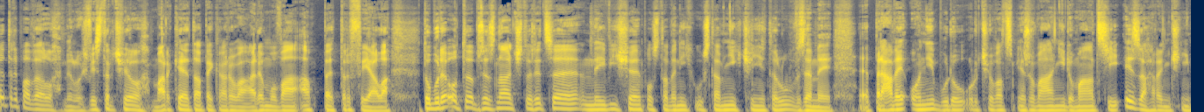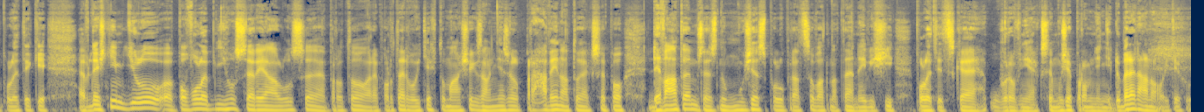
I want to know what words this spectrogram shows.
Petr Pavel, Miloš Vystrčil, Markéta Pekarová Adamová a Petr Fiala. To bude od března 40 nejvýše postavených ústavních činitelů v zemi. Právě oni budou určovat směřování domácí i zahraniční politiky. V dnešním dílu povolebního seriálu se proto reportér Vojtěch Tomášek zaměřil právě na to, jak se po 9. březnu může spolupracovat na té nejvyšší politické úrovni, jak se může proměnit. Dobré ráno, Vojtěchu.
